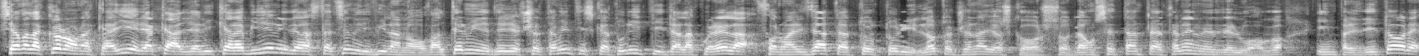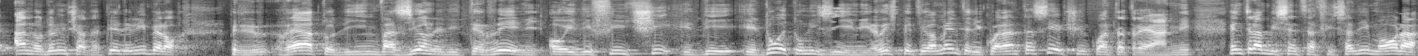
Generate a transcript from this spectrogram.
Siamo alla cronaca. Ieri a Cagliari i carabinieri della stazione di Villanova, al termine degli accertamenti scaturiti dalla querela formalizzata a Tortorì l'8 gennaio scorso da un 73enne del luogo, imprenditore, hanno denunciato a piede libero per il reato di invasione di terreni o edifici di due tunisini, rispettivamente di 46 e 53 anni, entrambi senza fissa dimora,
